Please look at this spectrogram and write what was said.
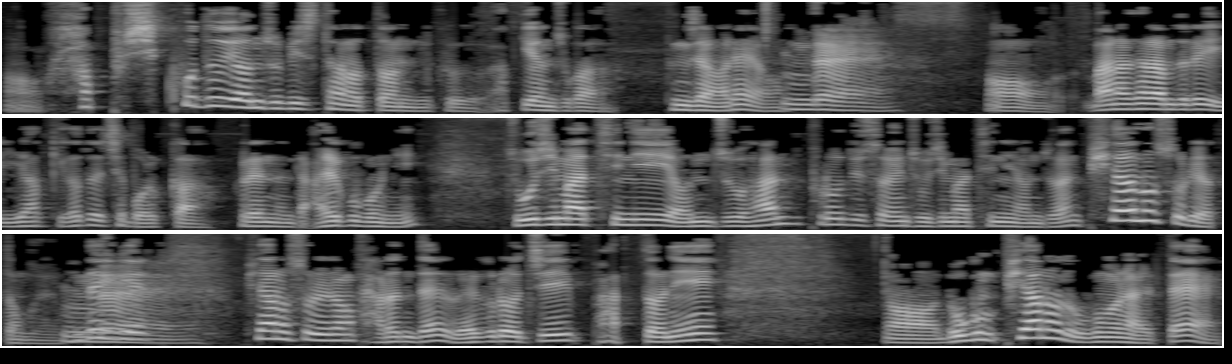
어, 하프시코드 연주 비슷한 어떤 그 악기 연주가 등장을 해요. 네. 어, 많은 사람들이 이 악기가 도대체 뭘까 그랬는데 알고 보니 조지 마틴이 연주한 프로듀서인 조지 마틴이 연주한 피아노 소리였던 거예요. 근데 네. 이게 피아노 소리랑 다른데 왜 그러지 봤더니 어, 녹음 피아노 녹음을 할때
